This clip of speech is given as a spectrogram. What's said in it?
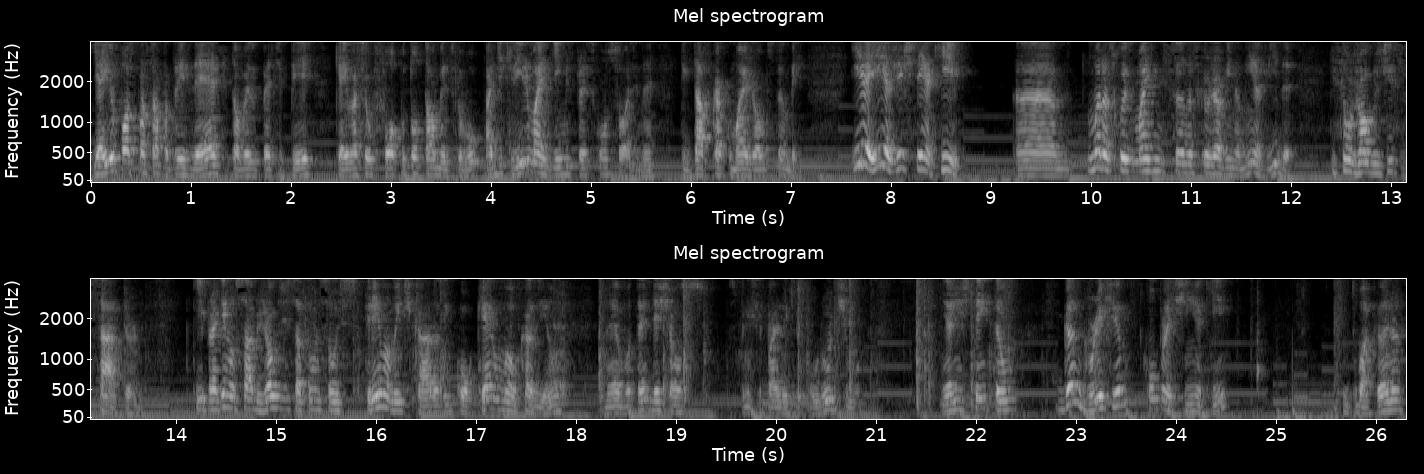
E aí eu posso passar para 3DS, talvez o PSP, que aí vai ser o foco total mesmo, que eu vou adquirir mais games para esse console, né? Tentar ficar com mais jogos também. E aí a gente tem aqui uh, uma das coisas mais insanas que eu já vi na minha vida, que são jogos de Saturn. Que para quem não sabe, jogos de Saturn são extremamente caros em qualquer uma ocasião, né? Eu vou até deixar os, os principais aqui por último. E a gente tem então Gun Griffin completinho aqui, muito bacana.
